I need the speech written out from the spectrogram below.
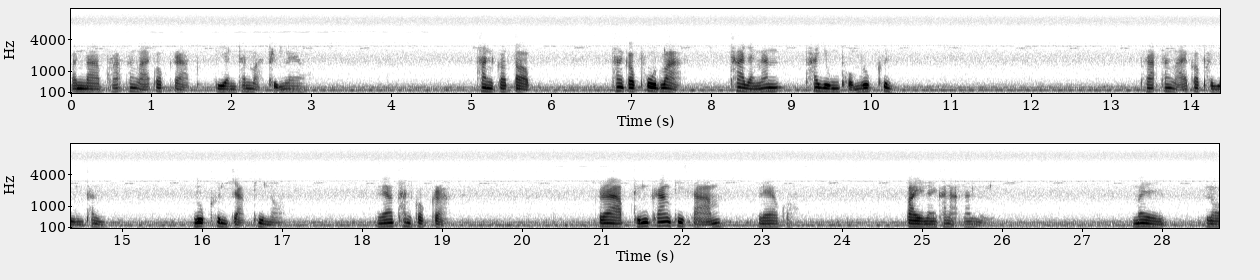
บรรดาพระทั้งหลายก็กราบเรียนท่านว่าถึงแล้ว ท่านก็ตอบ ท่านก็พูดว่า ถ้าอย่างนั้นพยุงผมลุกขึ้น พระทั้งหลายก็พยุงท่านลุกขึ้นจากที่นอน แล้วท่านก็กราบ กราบถึงครั้งที่สามแล้วก็ ไปในขณะนั้นเลย ไม่รอ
